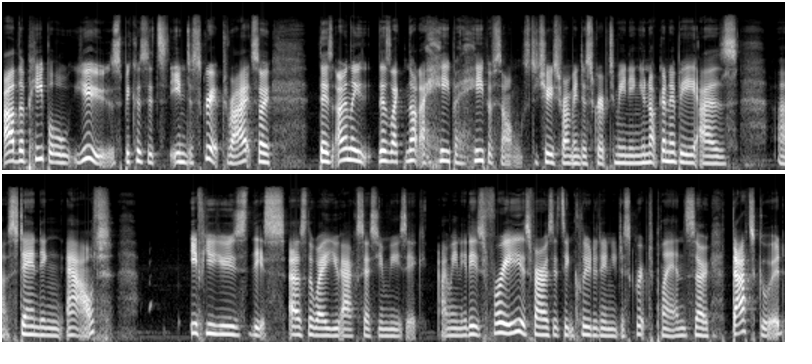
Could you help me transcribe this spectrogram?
other people use because it's in Descript, right? So there's only there's like not a heap a heap of songs to choose from in Descript, meaning you're not going to be as uh, standing out if you use this as the way you access your music. I mean, it is free as far as it's included in your Descript plan, so that's good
